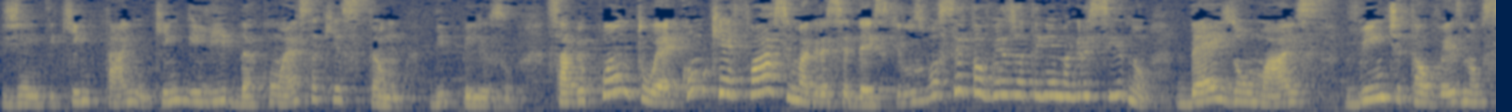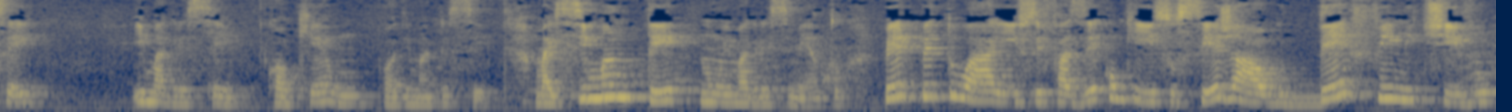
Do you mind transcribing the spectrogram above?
gente, quem, tá, quem lida com essa questão de peso, sabe o quanto é? Como que é fácil emagrecer 10 quilos? Você talvez já tenha emagrecido 10 ou mais, 20 talvez, não sei. Emagrecer, qualquer um pode emagrecer, mas se manter num emagrecimento, perpetuar isso e fazer com que isso seja algo definitivo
